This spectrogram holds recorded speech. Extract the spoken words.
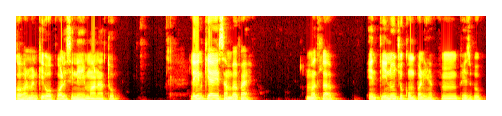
गवर्नमेंट की वो पॉलिसी नहीं माना तो लेकिन क्या ये संभव है? मतलब इन तीनों जो कंपनी है फेसबुक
